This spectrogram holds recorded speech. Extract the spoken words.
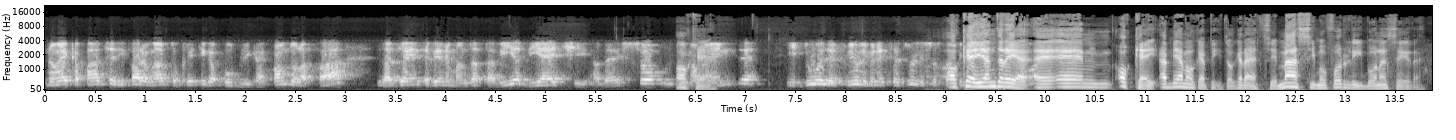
non è capace di fare un'autocritica pubblica e quando la fa la gente viene mandata via, 10 adesso, ultimamente. Okay. I due del Friuli Venezia Giulia sono stati... Ok, Andrea, eh, ehm, ok, abbiamo capito, grazie. Massimo Forlì, buonasera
